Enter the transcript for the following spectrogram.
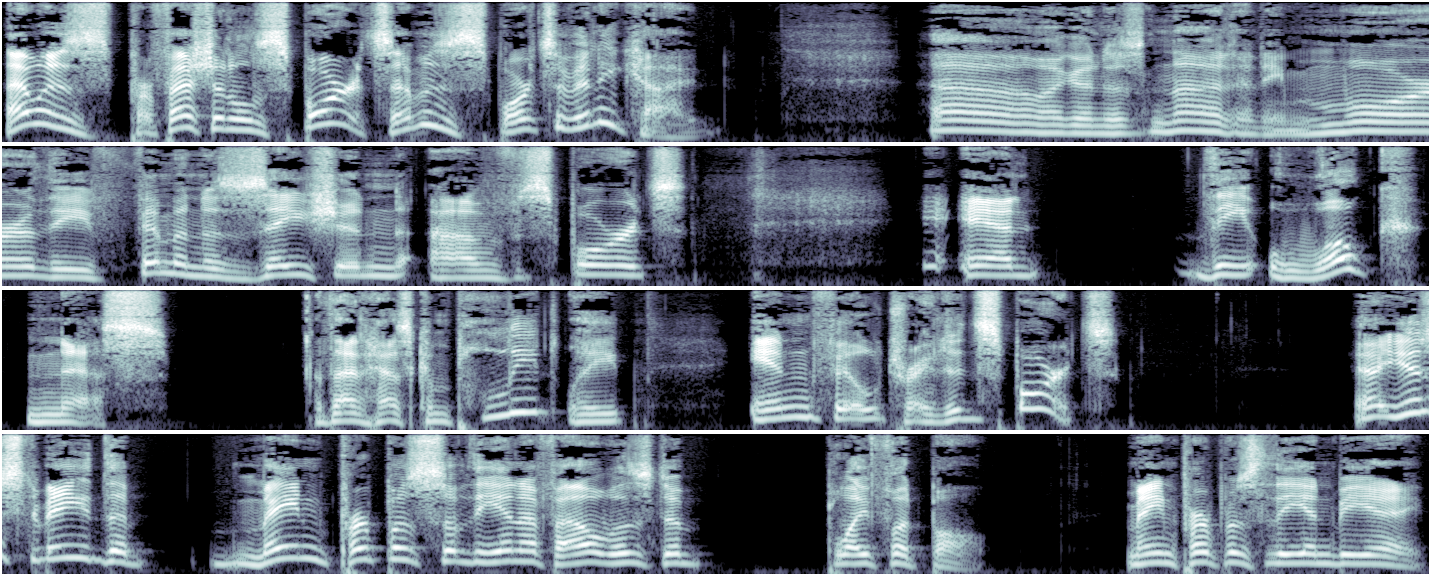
That was professional sports. That was sports of any kind. Oh my goodness, not anymore. The feminization of sports and the wokeness that has completely infiltrated sports. Now, it used to be the main purpose of the NFL was to play football. Main purpose of the NBA,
